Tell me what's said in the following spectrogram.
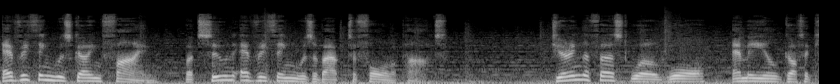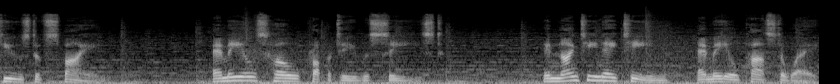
Everything was going fine, but soon everything was about to fall apart. During the First World War, Emil got accused of spying. Emil's whole property was seized. In 1918, Emil passed away.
